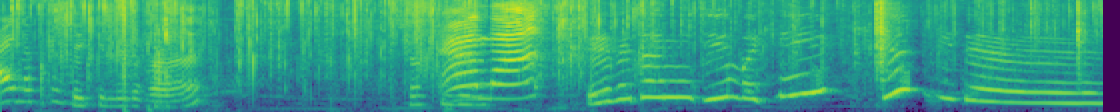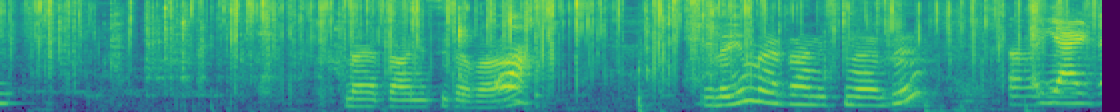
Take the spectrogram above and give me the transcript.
Ay nasıl? Şekilleri var. Çok güzel. Evet anneciğim bakayım. Çok güzel. Merdanesi de var. İlay'ın merdanesi nerede? Yerde.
